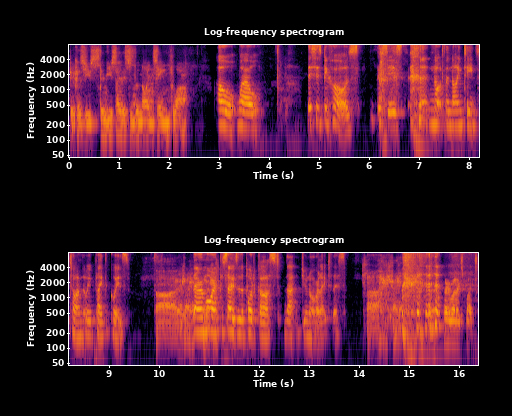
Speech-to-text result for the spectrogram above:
because you didn't you say this is the nineteenth one. Oh well, this is because this is not the nineteenth time that we've played the quiz. Ah, okay. There are more episodes of the podcast that do not relate to this. Ah, okay. Very well explained.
